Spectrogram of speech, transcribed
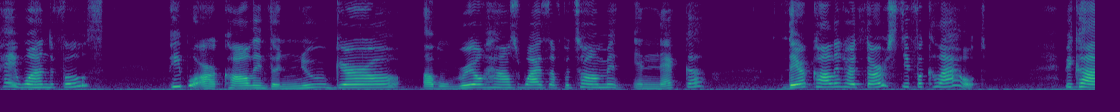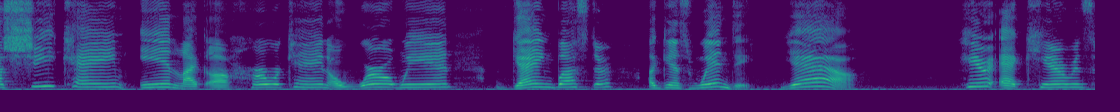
Hey, wonderfuls. People are calling the new girl of Real Housewives of Potomac in Nneka. They're calling her thirsty for clout because she came in like a hurricane, a whirlwind, gangbuster against Wendy. Yeah. Here at Karen's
